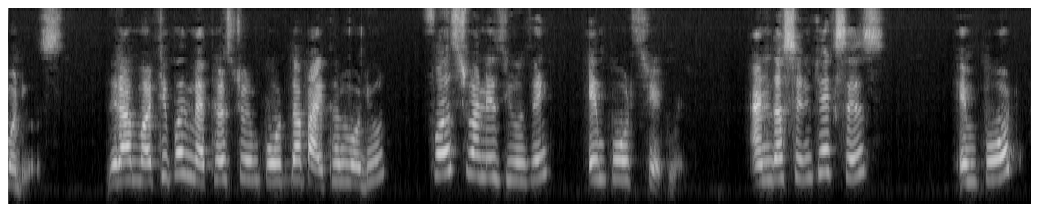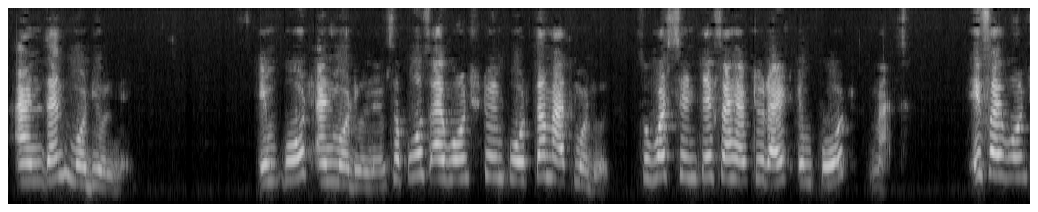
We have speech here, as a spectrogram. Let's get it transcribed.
modules there are multiple methods to import the python module first one is using import statement and the syntax is import and then module name import and module name suppose i want to import the math module so what syntax i have to write import math if I want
